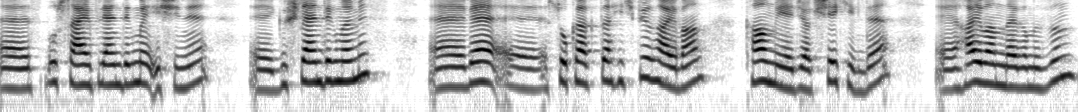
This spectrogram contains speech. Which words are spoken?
e, bu sahiplendirme işini e, güçlendirmemiz ve sokakta hiçbir hayvan kalmayacak şekilde hayvanlarımızın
